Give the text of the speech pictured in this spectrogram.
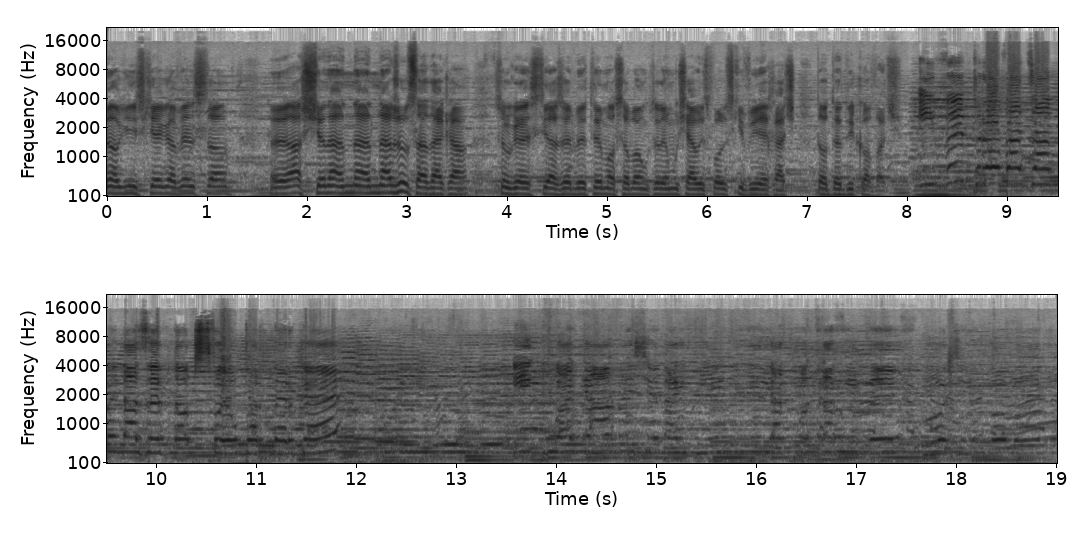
e, Ogińskiego, więc to aż się na, na, narzuca taka sugestia, żeby tym osobom, które musiały z Polski wyjechać, to dedykować. I wyprowadzamy na zewnątrz swoją partnerkę. I kłaniamy się najpiękniej jak potrafimy. Podziękowania.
